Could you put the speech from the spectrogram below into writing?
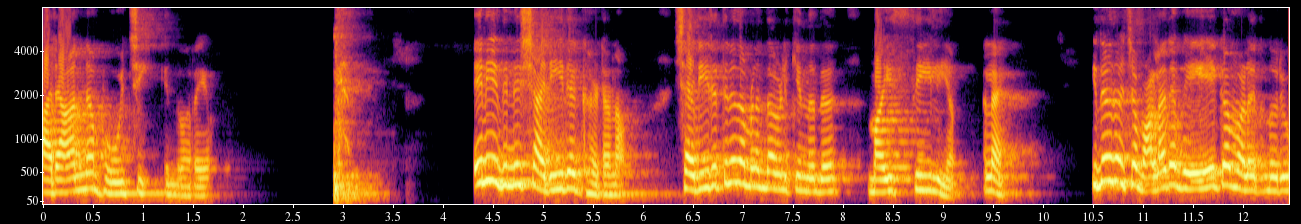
പരാന്നഭോജി എന്ന് പറയും. ഇനി ഇതിന്റെ ശരീരഘടന. ശരീരത്തിന് നമ്മൾ എന്താ വിളിക്കുന്നത്? മൈസീലിയം അല്ലെ? ഇതെന്ന് വെച്ചാൽ വളരെ വേഗം വളരുന്ന ഒരു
